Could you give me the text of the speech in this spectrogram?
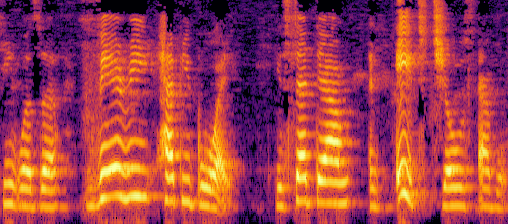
he was a very happy boy. He sat down and ate Joe's apple.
